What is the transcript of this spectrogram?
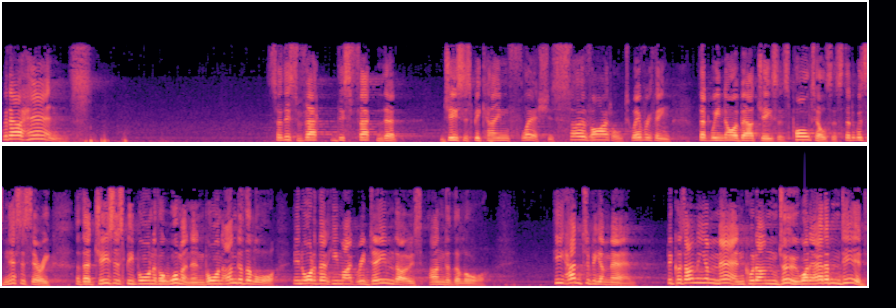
with our hands. So, this fact, this fact that Jesus became flesh is so vital to everything that we know about Jesus. Paul tells us that it was necessary that Jesus be born of a woman and born under the law in order that he might redeem those under the law. He had to be a man because only a man could undo what Adam did,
